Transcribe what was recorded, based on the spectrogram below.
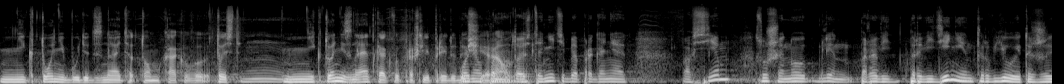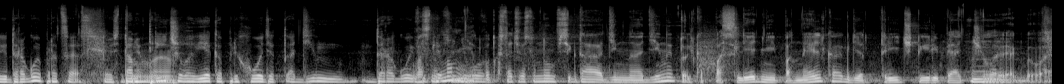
никто не будет знать о том, как вы... То есть, никто не знает, как вы прошли Понял, понял. раунды. То есть они тебя прогоняют. По всем. Слушай, ну, блин, проведение интервью – это же дорогой процесс. То есть там Понимаю. три человека приходят, один дорогой. В основном нет. Вот, кстати, в основном всегда один на один, и только последний панелька, где 3, 4, 5 mm. человек бывает.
